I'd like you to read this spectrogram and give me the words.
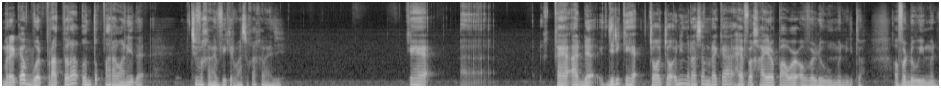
Mereka buat peraturan untuk para wanita. Coba kalian pikir masuk akal aja. Kayak uh, kayak ada jadi kayak cowok-cowok ini ngerasa mereka have a higher power over the woman gitu over the women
